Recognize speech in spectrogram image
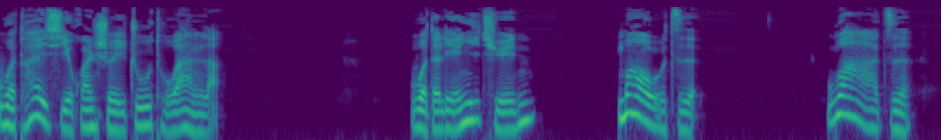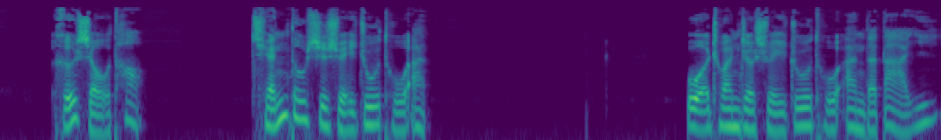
我太喜欢水珠图案了。我的连衣裙、帽子、袜子和手套，全都是水珠图案。我穿着水珠图案的大衣，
